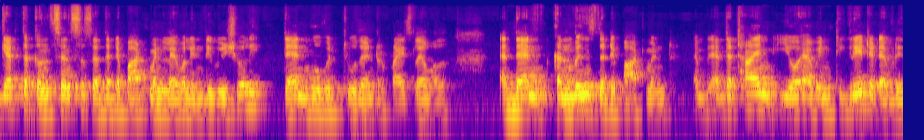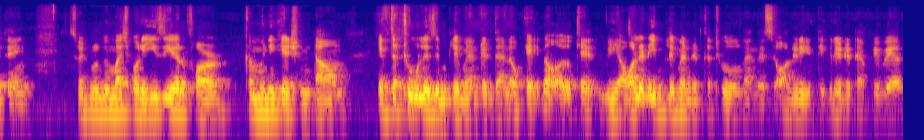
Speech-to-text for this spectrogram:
get the consensus at the department level individually then move it to the enterprise level and then convince the department. At the time you have integrated everything so it will be much more easier for communication down. If the tool is implemented then okay no okay we already implemented the tool and it's already integrated everywhere.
